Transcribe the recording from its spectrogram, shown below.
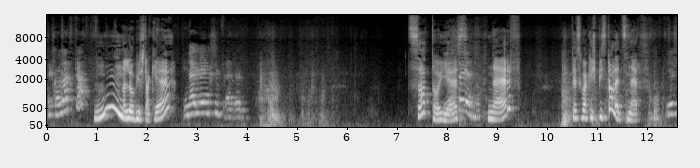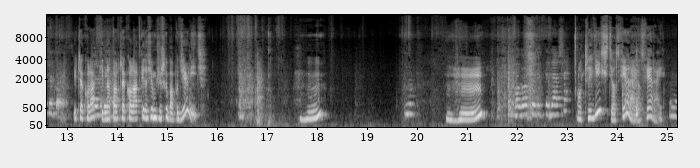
Czekoladka Mm, lubisz takie? i największy prezent. Co to jest? Jeszcze jedno. Nerw? To jest chyba jakiś pistolet z nerw. Jeszcze to jest. I czekoladki. No to czekoladki to się musisz chyba podzielić. Mhm. No, Mhm. mogę otworzyć te dalsze? Oczywiście, otwieraj, otwieraj. No.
